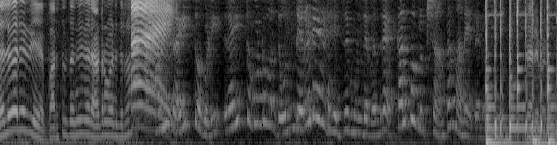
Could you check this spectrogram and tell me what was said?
ಡೆಲಿವರಿ ರೀ ಪಾರ್ಸಲ್ ತಂದಿದ್ದಾರೆ ಆರ್ಡರ್ ಮಾಡಿದ್ರಲ್ಲ? ಅಲ್ಲಿ ರೈಟ್ ತಗೊಳ್ಳಿ. ರೈಟ್ ತಗೊಂಡು ಒಂದು ಒಂದೆರಡು ಎರಡು ಹೆಜ್ಜೆ ಮುಂದೆ ಬಂದ್ರೆ ಕಲ್ಪವೃಕ್ಷ ಅಂತ ಮನೆ ಇದೆ ನೋಡಿ. ಸರಿ ಮೇಡಮ್.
